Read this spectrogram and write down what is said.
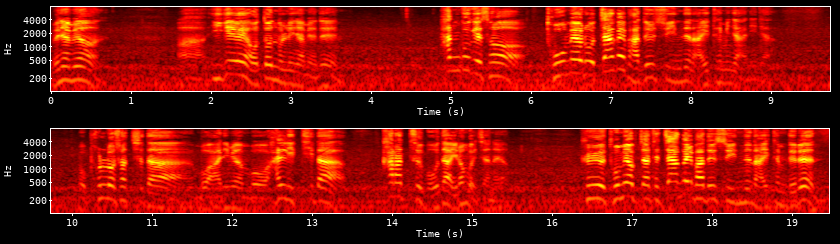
왜냐면 아, 이게 어떤 논리냐면은 한국에서 도매로 짝을 받을 수 있는 아이템이냐 아니냐. 뭐 폴로 셔츠다, 뭐 아니면 뭐 할리 티다, 카라트 뭐다 이런 거 있잖아요. 그 도매업자한테 짝을 받을 수 있는 아이템들은 어,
